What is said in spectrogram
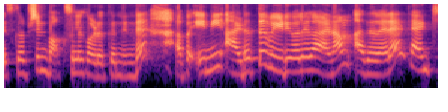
ഡിസ്ക്രിപ്ഷൻ ബോക്സിൽ കൊടുക്കുന്നുണ്ട്. അപ്പൊ ഇനി അടുത്ത വീഡിയോയിൽ കാണാം. അതുവരെ താങ്ക്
